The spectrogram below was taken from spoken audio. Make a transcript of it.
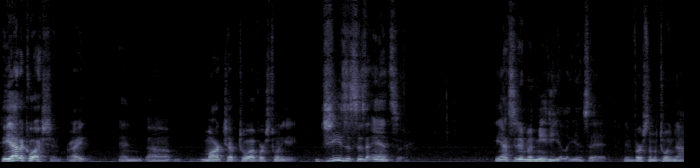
he had a question, right? In uh, Mark chapter 12, verse 28. Jesus' answer. He answered him immediately and said, in verse number 29,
